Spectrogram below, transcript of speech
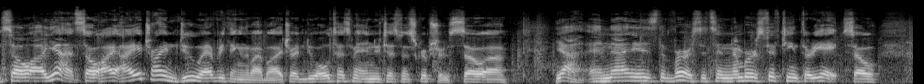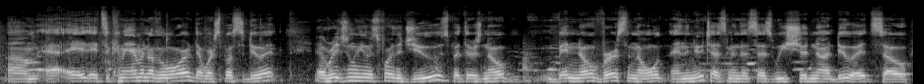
so uh, yeah, so I, I, try and do everything in the Bible. I try to do Old Testament and New Testament scriptures. So uh, yeah, and that is the verse. It's in Numbers fifteen thirty eight. So um, it, it's a commandment of the Lord that we're supposed to do it. Originally, it was for the Jews, but there's no been no verse in the Old and the New Testament that says we should not do it. So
